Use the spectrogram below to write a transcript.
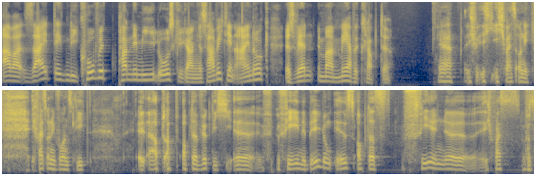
Aber seitdem die Covid-Pandemie losgegangen ist, habe ich den Eindruck, es werden immer mehr Bekloppte. Ja, ich, ich, ich weiß auch nicht. Ich weiß auch nicht, woran es liegt. Äh, ob, ob, ob da wirklich äh, fehlende Bildung ist, ob das fehlende, ich weiß, was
